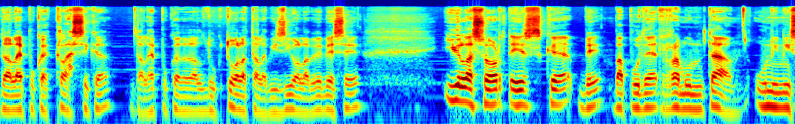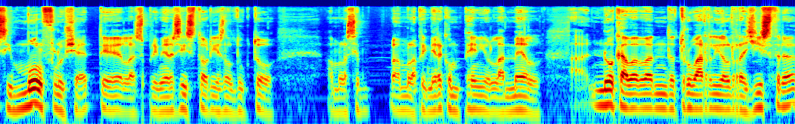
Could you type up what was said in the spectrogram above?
de l'època clàssica, de l'època del doctor a la televisió, a la BBC, i la sort és que, bé, va poder remuntar un inici molt fluixet, té les primeres històries del doctor amb la, amb la primera companion, la Mel, no acabaven de trobar-li el registre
